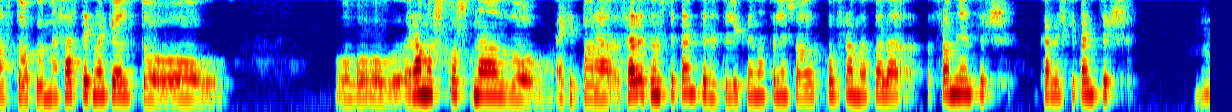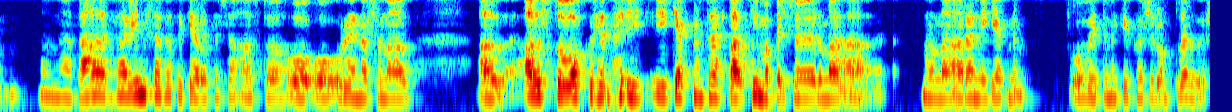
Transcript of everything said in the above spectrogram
aðstoku með fastegnagjöld og, og, og rammarskostnað og ekkert bara ferðarþjónustu bændur heldur líka náttúrulega eins og að kom fram aðvala framlegendur, garðirki bændur. Mm -hmm. Þannig að það er ímislegt að þetta gera til þess að aðstofa og, og reyna svona að að aðstofa okkur hérna í, í gegnum þetta tímabil sem við erum að, núna að renna í gegnum og veitum ekki hversu langt verður.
